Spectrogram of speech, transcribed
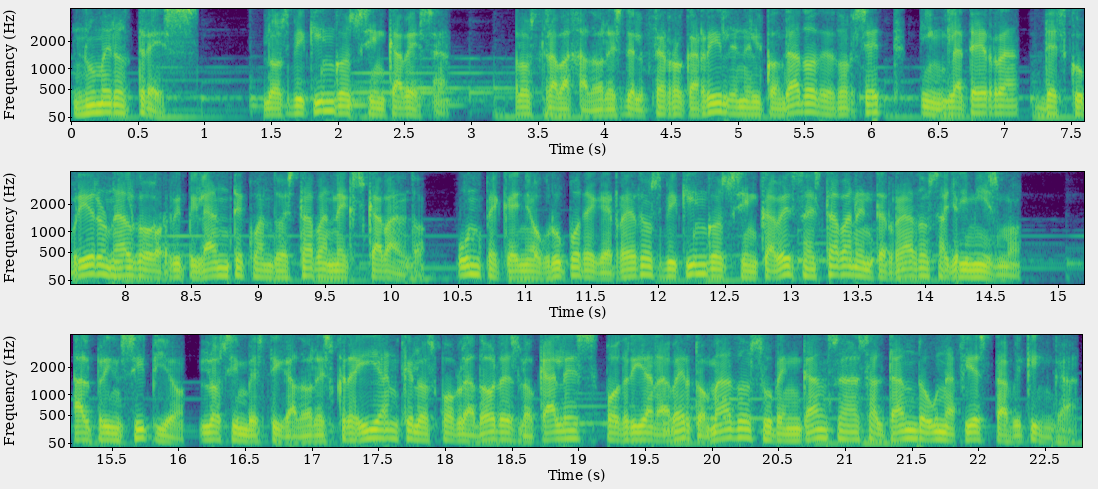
Número 3. Los vikingos sin cabeza. Los trabajadores del ferrocarril en el condado de Dorset, Inglaterra, descubrieron algo horripilante cuando estaban excavando. Un pequeño grupo de guerreros vikingos sin cabeza estaban enterrados allí mismo. Al principio, los investigadores creían que los pobladores locales podrían haber tomado su venganza asaltando una fiesta vikinga.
